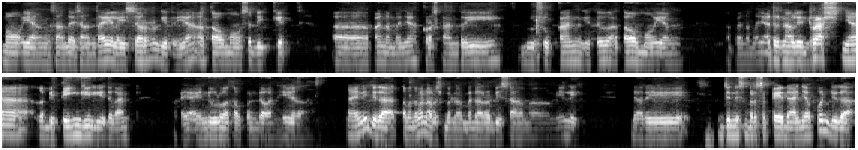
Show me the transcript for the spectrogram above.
Mau yang santai-santai, laser gitu ya, atau mau sedikit uh, apa namanya cross country belusukan gitu atau mau yang apa namanya adrenalin rushnya lebih tinggi gitu kan kayak enduro ataupun downhill. Nah ini juga teman-teman harus benar-benar bisa memilih dari jenis bersepedanya pun juga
